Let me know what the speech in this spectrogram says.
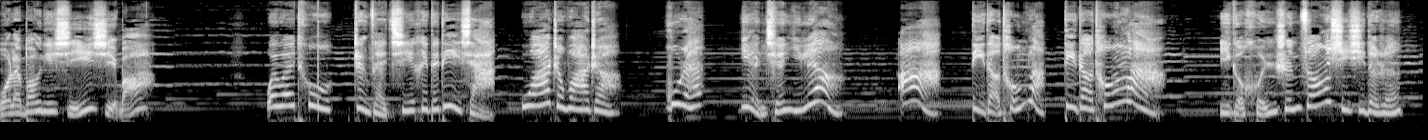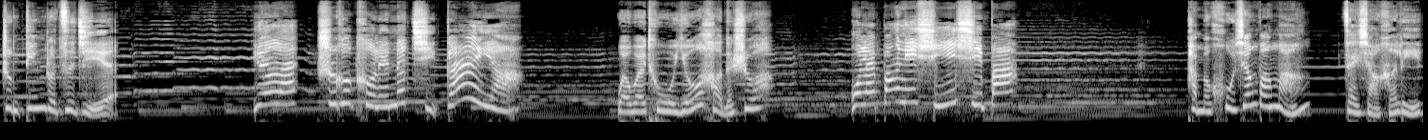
我来帮你洗一洗吧。”歪歪兔正在漆黑的地下挖着挖着，忽然眼前一亮，啊，地道通了！地道通了！一个浑身脏兮兮的人正盯着自己。原来是个可怜的乞丐呀！歪歪兔友好地说：“我来帮你洗一洗吧。”他们互相帮忙。在小河里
